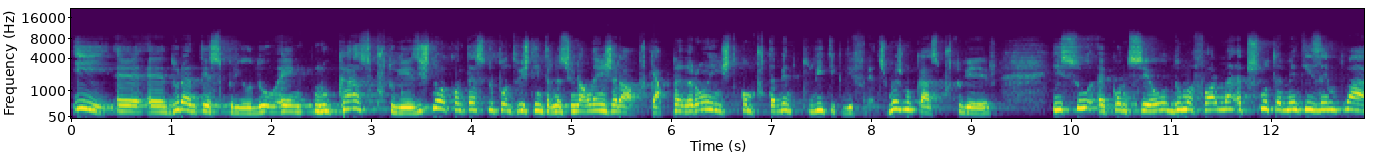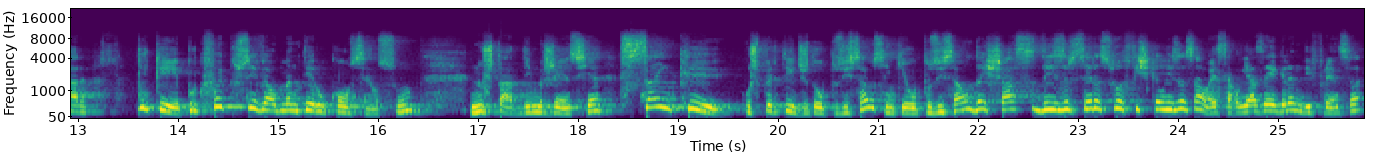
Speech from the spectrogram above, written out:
E eh, eh, durante esse período, em, no caso português, isto não acontece do ponto de vista internacional em geral, porque há padrões de comportamento político diferentes, mas no caso português, isso aconteceu de uma forma absolutamente exemplar. Porquê? Porque foi possível manter o consenso no estado de emergência sem que os partidos da oposição, sem que a oposição deixasse de exercer a sua fiscalização. Essa, aliás, é a grande diferença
